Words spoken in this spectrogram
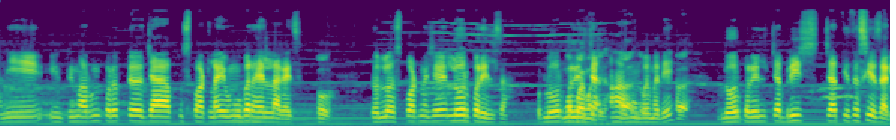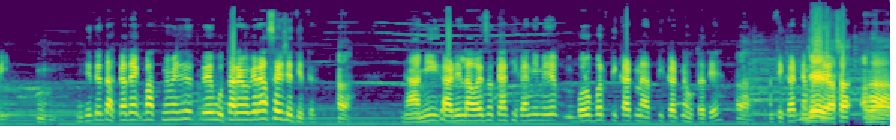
आणि एंट्री मारून परत ज्या स्पॉटला येऊन उभं राहायला लागायचं हो तो स्पॉट म्हणजे लोअर परेलचा लोअर. परेलच्या हा, मुंबईमध्ये हा. लोअर परेलच्या ब्रिजच्या तिथं शेजारी. म्हणजे ते धक्कादायक बातमी म्हणजे ते उतारे वगैरे असायचे तिथं. आम्ही गाडी लावायचो त्या ठिकाणी म्हणजे बरोबर तिकाटणं तिकाटणं होतं ते हा. म्हणजे हा.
